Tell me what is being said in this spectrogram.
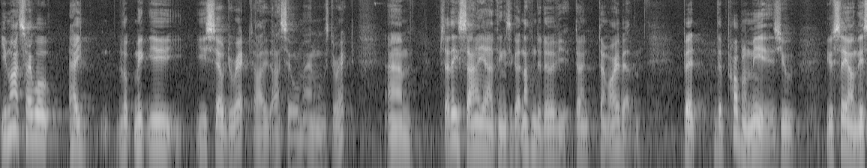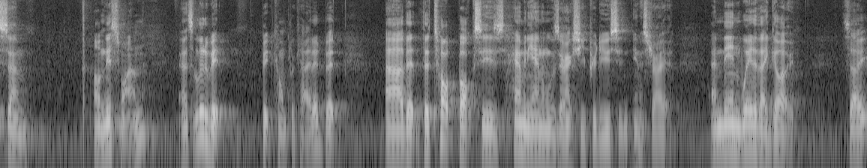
you might say, well, hey, look, Mick, you, you sell direct. I, I sell all my animals direct. Um, so these sale yard things have got nothing to do with you. Don't, don't worry about them. But the problem is, you, you'll see on this, um, on this one, and it's a little bit bit complicated, but uh, the, the top box is how many animals are actually produced in, in Australia. And then where do they go? So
